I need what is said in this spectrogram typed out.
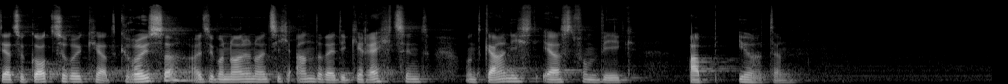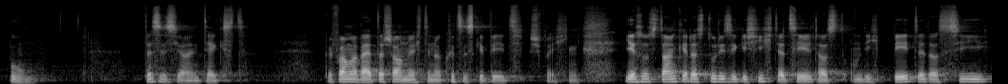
der zu Gott zurückkehrt, größer als über 99 andere, die gerecht sind und gar nicht erst vom Weg abirrten. Boom. Das ist ja ein Text. Bevor wir weiterschauen, möchte ich noch ein kurzes Gebet sprechen. Jesus, danke, dass du diese Geschichte erzählt hast und ich bete, dass sie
